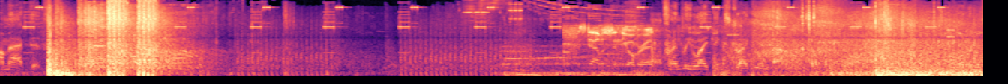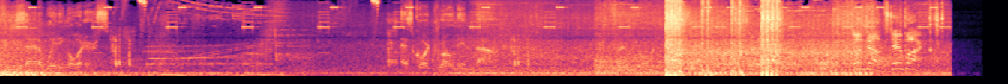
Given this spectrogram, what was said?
Bomb active. Establishing the overhead. Friendly lightning strike inbound. Orbital VSAT awaiting orders. Escort drone inbound. Friendly orbital Gun down, stand by.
